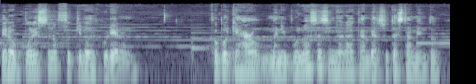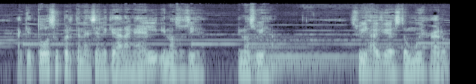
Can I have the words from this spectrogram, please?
Pero por eso no fue que lo descubrieron. Fue porque Harold manipuló a esa señora a cambiar su testamento a que todas sus pertenencias le quedaran a él y no a sus hijas, y no a su hija. Su hija vio esto muy raro,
